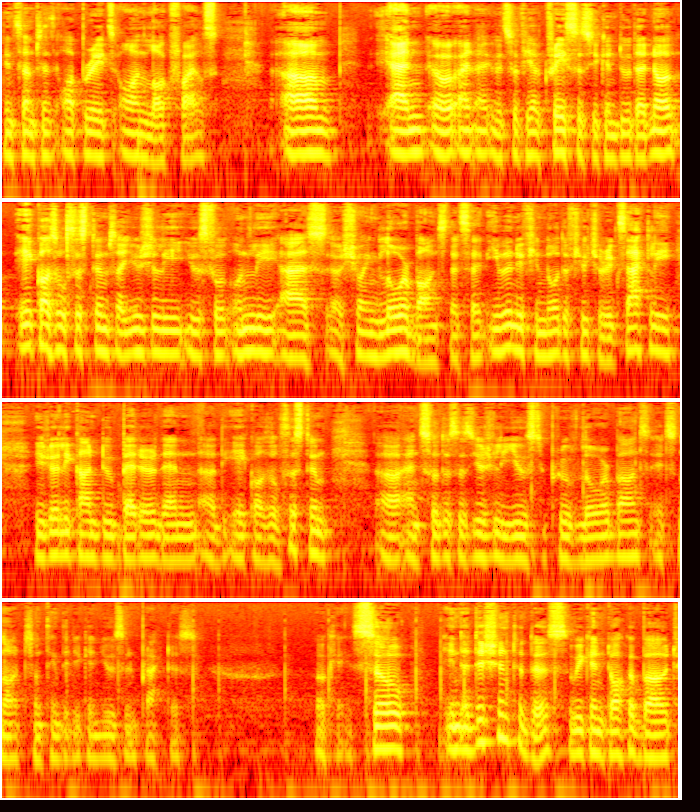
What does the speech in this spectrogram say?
in some sense operates on log files. Um, and, uh, and, uh, so if you have traces, you can do that. Now, acausal systems are usually useful only as uh, showing lower bounds. That said, even if you know the future exactly, you really can't do better than uh, the acausal system. Uh, and so this is usually used to prove lower bounds. It's not something that you can use in practice. Okay, so in addition to this, we can talk about,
